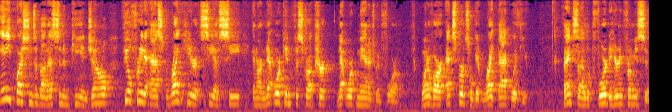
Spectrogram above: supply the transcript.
any questions about SNMP in general, feel free to ask right here at CSC in our Network Infrastructure Network Management Forum. One of our experts will get right back with you. Thanks, and I look forward to hearing from you soon.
